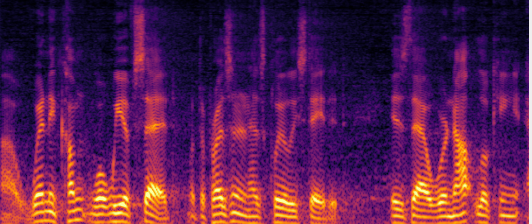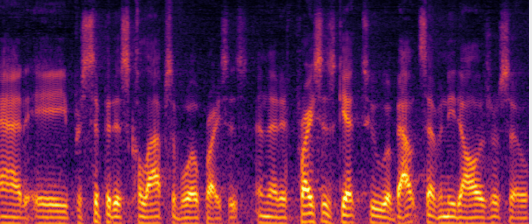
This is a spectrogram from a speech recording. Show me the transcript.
Uh, when it comes, what we have said, what the president has clearly stated, is that we're not looking at a precipitous collapse of oil prices, and that if prices get to about $70 or so,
